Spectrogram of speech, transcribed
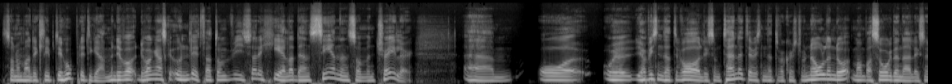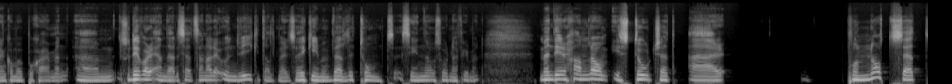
Som de hade klippt ihop lite grann. Men det var, det var ganska underligt för att de visade hela den scenen som en trailer. Um, och och jag, jag visste inte att det var liksom Tenet, jag visste inte att det var Christopher Nolan då. Man bara såg den där liksom, den kom upp på skärmen. Um, så det var det enda jag hade sett. Sen hade jag undvikit allt möjligt. Så jag gick in med väldigt tomt sinne och såg den här filmen. Men det det handlar om i stort sett är på något sätt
